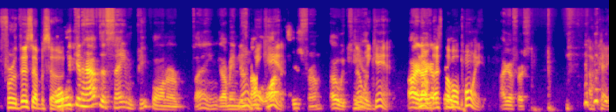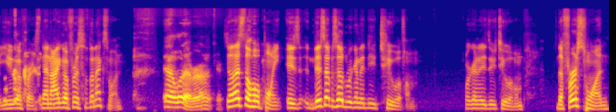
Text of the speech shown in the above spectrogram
for this episode, Well, we can have the same people on our thing. I mean, there's No, not a lot to choose from. Oh, we can't. no, we can't. All right, no, that's the whole point. I go first. Okay, you go first. Then I go first for the next one. Yeah, whatever. I don't care. So that's the whole point. Is this episode we're going to do two of them. We're going to do two of them. The first one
